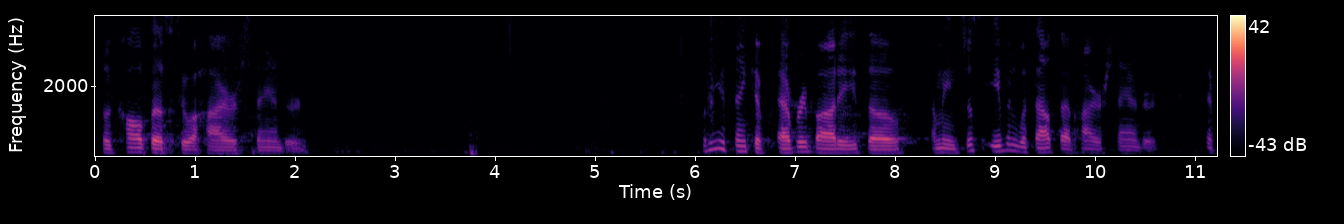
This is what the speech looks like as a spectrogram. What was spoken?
So it calls us to a higher standard. What do you think if everybody, though, I mean, just even without that higher standard, if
